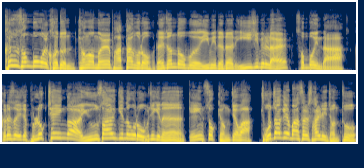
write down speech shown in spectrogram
큰 성공을 거둔 경험을 바탕으로 레전드 오브 이미르를 20일 날 선보인다. 그래서 이제 블록체인과 유사한 기능으로 움직이는 게임 속 경제와 조작의 맛을 살린 전투,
